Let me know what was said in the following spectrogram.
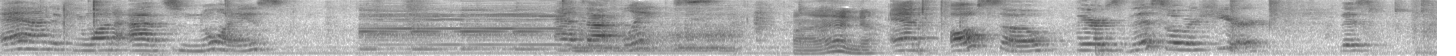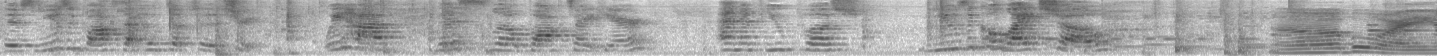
And if you want to add some noise, and that blinks. Fun. And also, there's this over here, this this music box that hooked up to the tree. We have this little box right here, and if you push musical light show, Oh boy.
